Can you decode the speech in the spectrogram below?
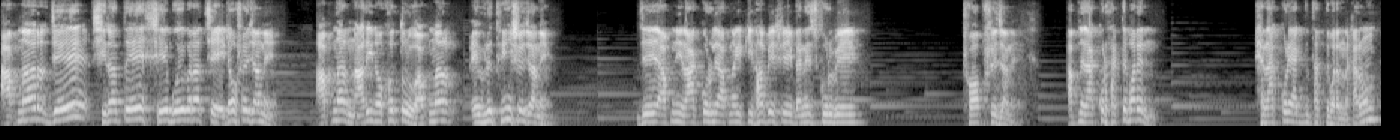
আপনার যে শিরাতে সে বয়ে বেড়াচ্ছে, এটাও সে জানে। আপনার নারী নক্ষত্র, আপনার এভরিথিং সে জানে। যে আপনি রাগ করলে আপনাকে কীভাবে সে ম্যানেজ করবে, সব সে জানে। আপনি রাগ করে থাকতে পারেন? রাগ করে একদম থাকতে পারেন না। কারণ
